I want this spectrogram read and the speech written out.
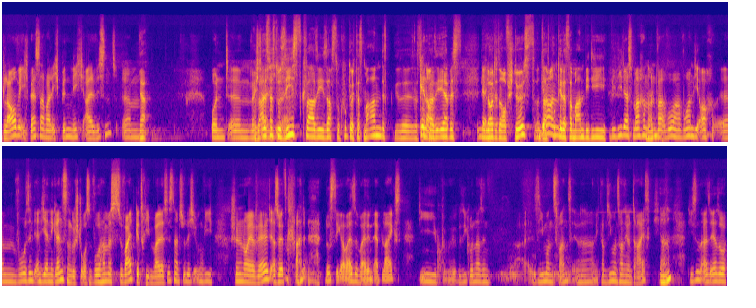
glaube ich, besser, weil ich bin nicht allwissend. Ähm, ja. Und ähm, möchte also alles, was du siehst, quasi sagst du, guckt euch das mal an, dass, äh, dass genau. du quasi eher bist, die. Leute darauf stößt und genau, sagst, guck dir das doch mal an, wie die wie die das machen mhm. und wo, wo haben die auch, ähm, wo sind die an die Grenzen gestoßen, wo haben wir es zu weit getrieben, weil es ist natürlich irgendwie schöne neue Welt. Also jetzt gerade lustigerweise bei den App-Likes, die, die Gründer sind 27, äh, ich glaube 27 und 30, ja. Mhm. Die sind also eher so,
